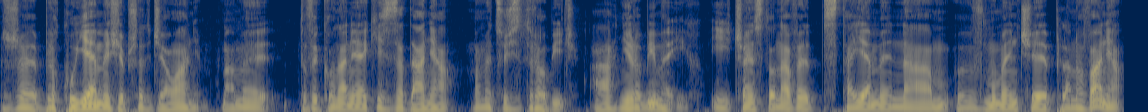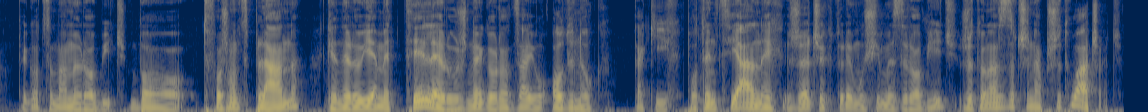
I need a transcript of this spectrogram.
że blokujemy się przed działaniem. Mamy do wykonania jakieś zadania, mamy coś zrobić, a nie robimy ich. I często nawet stajemy na, w momencie planowania tego, co mamy robić, bo tworząc plan, generujemy tyle różnego rodzaju odnóg takich potencjalnych rzeczy, które musimy zrobić, że to nas zaczyna przytłaczać.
